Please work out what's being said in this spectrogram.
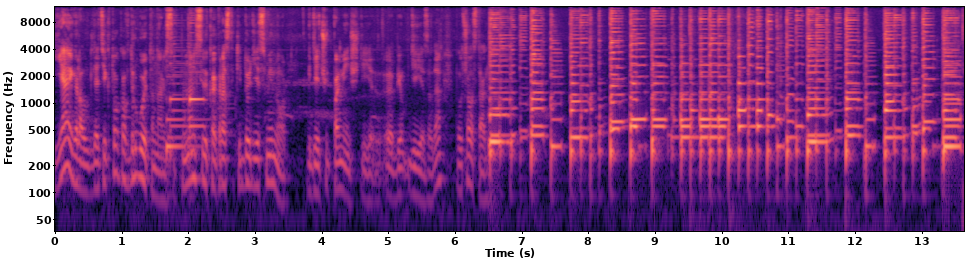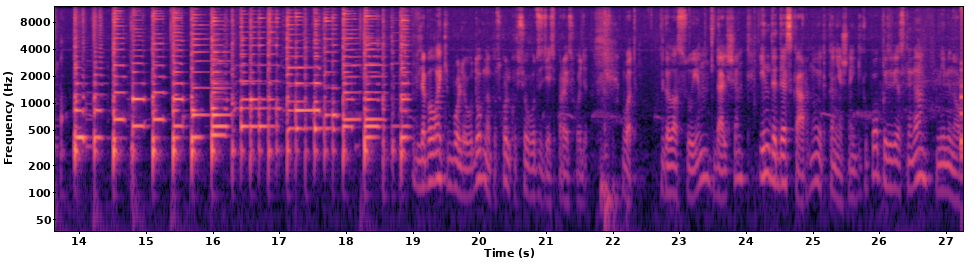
Я играл для ТикТока в другой тональности. Тональности как раз таки до диез минор, где чуть поменьше э, диеза, да? Получалось так. Для балалайки более удобно, поскольку все вот здесь происходит. Вот, голосуем. Дальше. In the Descar. Ну, это, конечно, гик-поп известный, да? Ми минор.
